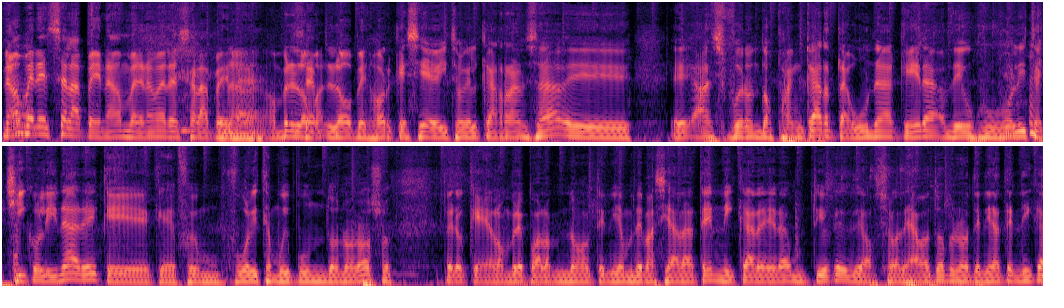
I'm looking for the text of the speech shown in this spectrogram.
No merece la pena, hombre, no merece la pena. Hombre, lo, mejor que se ha visto en el Carranza eh, eh, fueron dos pancartas, una que era de un futbolista Chico Linares, que, que fue un futbolista muy pundonoroso, pero que el hombre pues, no tenía demasiada técnica, era un tío que se lo dejaba todo, pero no tenía técnica,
